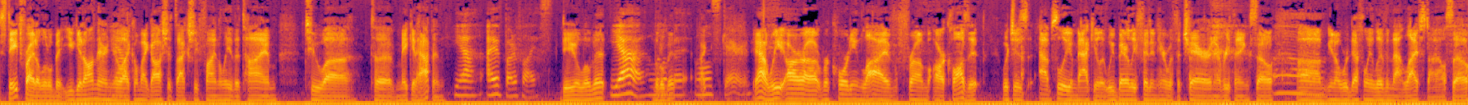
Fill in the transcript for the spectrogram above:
stage fright a little bit. You get on there and you're Yeah. like, oh my gosh, it's actually finally the time to, uh, to make it happen. Yeah, I have butterflies. Do you a little bit? Yeah, a little, Little bit. bit. I'm a I- little scared. Yeah, we are uh, recording live from our closet, which is absolutely immaculate. We barely fit in here with a chair and everything. So, um, you know, we're definitely living that lifestyle. So,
